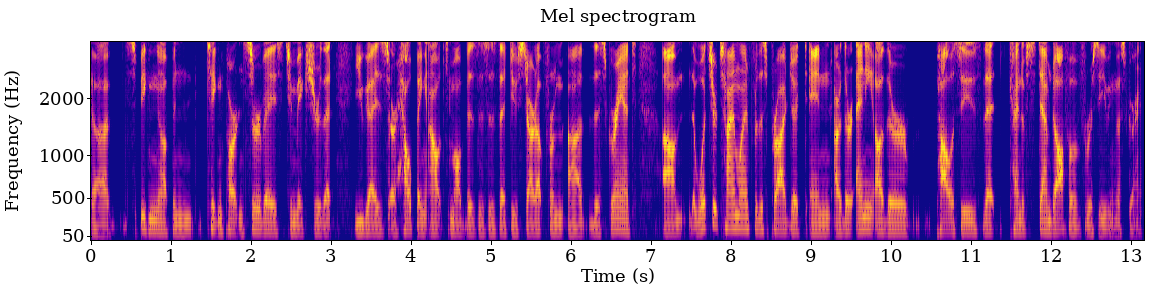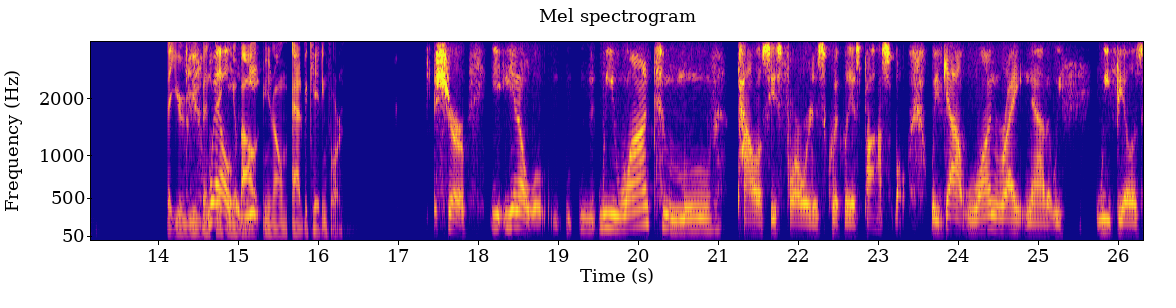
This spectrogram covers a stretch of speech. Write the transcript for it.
uh, speaking up and taking part in surveys to make sure that you guys are helping out small businesses that do start up from uh, this grant. Um, what's your timeline for this project, and are there any other policies that kind of stemmed off of receiving this grant that you have been well, thinking about, you know, advocating for? Sure. You know, we want to move policies forward as quickly as possible. We've got one right now that we we feel is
